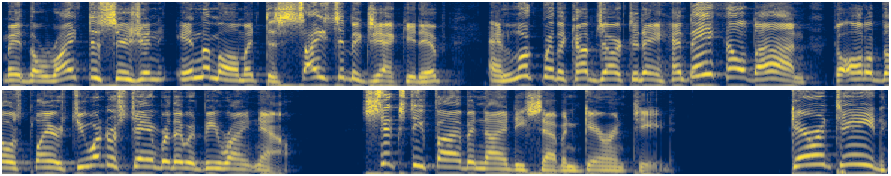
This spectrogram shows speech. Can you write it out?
made the right decision in the moment, decisive executive, and look where the Cubs are today. Had they held on to all of those players, do you understand where they would be right now? 65 and 97, guaranteed. Guaranteed.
